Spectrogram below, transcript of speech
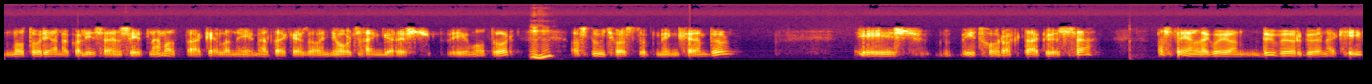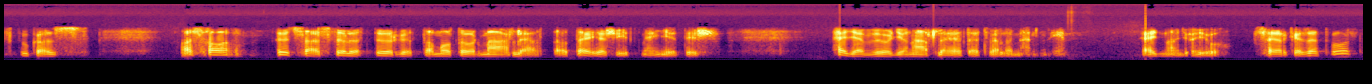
motorjának a licenszét nem adták el a németek, ez a 8 hengeres V-motor, uh-huh. azt úgy hoztuk Münchenből, és itt rakták össze. Azt tényleg olyan dübörgőnek hívtuk, az, az ha 500 fölött törgött a motor, már leadta a teljesítményét, és hegyen völgyön át lehetett vele menni. Egy nagyon jó szerkezet volt,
